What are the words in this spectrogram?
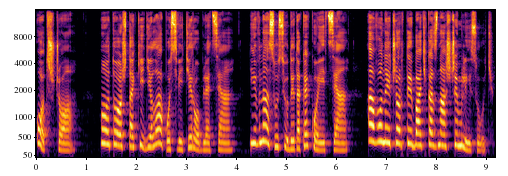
От що. Отож такі діла по світі робляться, і в нас усюди таке коїться, а вони, чорти батька, з чим лізуть.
